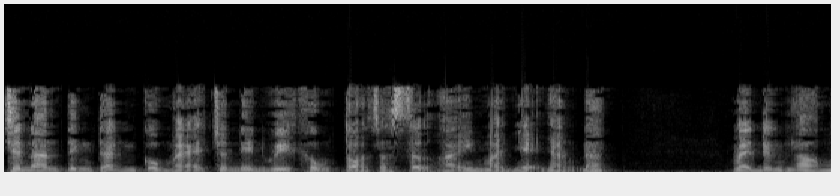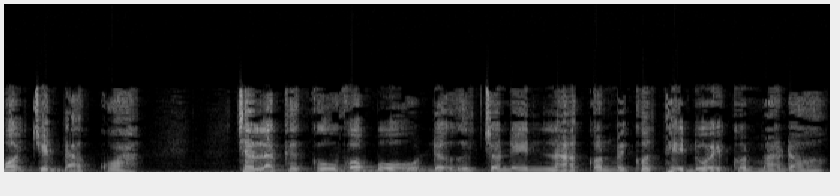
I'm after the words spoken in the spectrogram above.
Chấn an tinh thần của mẹ cho nên Huy không tỏ ra sợ hãi mà nhẹ nhàng đáp. Mẹ đừng lo mọi chuyện đã qua. Chắc là cái cụ và bố đỡ cho nên là con mới có thể đuổi con ma đó.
